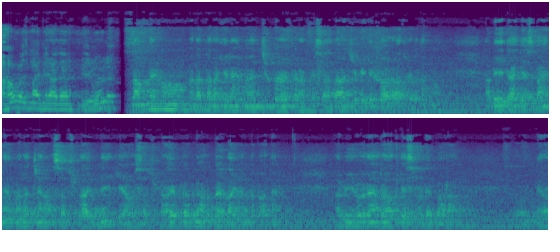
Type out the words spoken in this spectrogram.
How is my brother? Good? السلام عليكم الله تعالى كي شكرا كرم في سعداتي بيدي في الدمام ابھی تک جس بھائی نے ہمارا چینل سبسکرائب نہیں کیا وہ سبسکرائب کر لیں اور بیل آئکن دبا دیں۔ ابھی ہو رہے ہیں رات کے ساڑھے بارہ۔ اور میرا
